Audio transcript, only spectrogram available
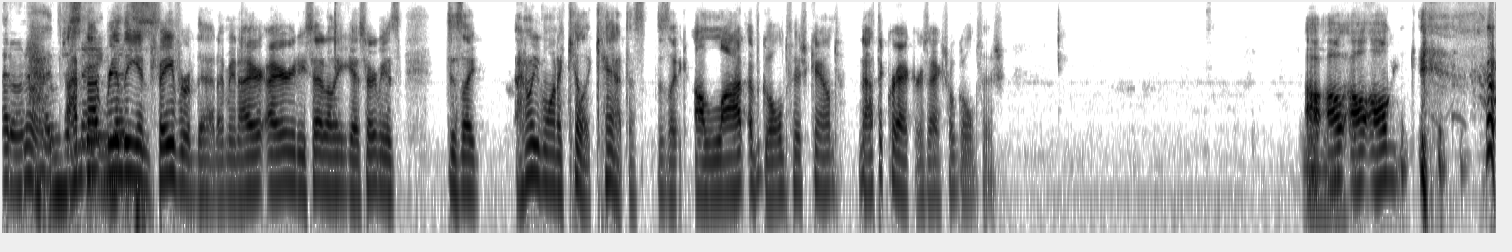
I don't know. I- I'm, I'm, not saying really in favor of that. I mean, I, I already said, I don't think you guys heard me. It's just like, I don't even want to kill a cat. There's, there's like a lot of goldfish count, not the crackers, actual goldfish. I'll, I'll, I'll, I'll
